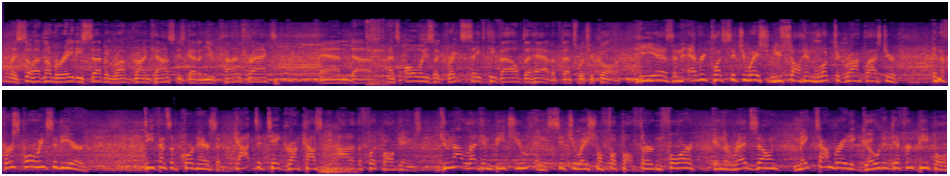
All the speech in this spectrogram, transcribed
Well, they still have number 87, Rob Gronkowski's got a new contract. And uh, that's always a great safety valve to have, if that's what you call it. He is. In every clutch situation, you saw him look to Gronk last year. In the first four weeks of the year, defensive coordinators have got to take Gronkowski out of the football games. Do not let him beat you in situational football. Third and four in the red zone. Make Tom Brady go to different people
